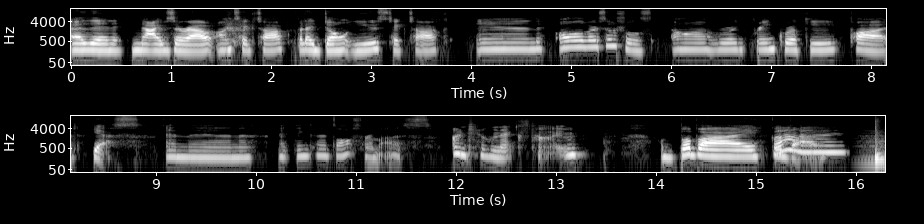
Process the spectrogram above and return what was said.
And then Knives Are Out on TikTok, but I don't use TikTok. And all of our socials, uh, Rink Rookie Pod. Yes. And then I think that's all from us. Until next time. Bye-bye. Bye. Goodbye.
